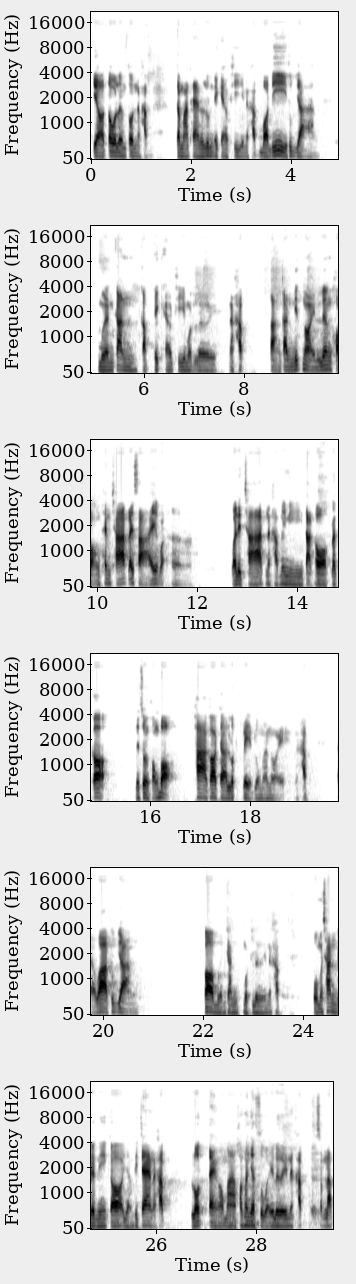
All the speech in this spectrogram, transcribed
เกียร์ออโต้เริ่มต้นนะครับ จะมาแทนรุ่น XLT นะครับบอดี้ทุกอย่างเหมือนกันกับ XLT หมดเลยนะครับ ต่างกันนิดหน่อยเรื่องของแท่นชาร์จไร้สายเอ่อวาเลตชาร์จนะครับ ไม่มีตัดออกแล้วก็ในส่วนของเบาะ ผ้าก็จะลดเกรดลงมาหน่อยนะครับ แต่ว่าทุกอย่างก็เหมือนกันหมดเลยนะครับโปรโมชั่นเดือนนี้ก็อย่างที่แจ้งนะครับรถแต่งออกมาค่อนข้างจะสวยเลยนะครับสำหรับ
